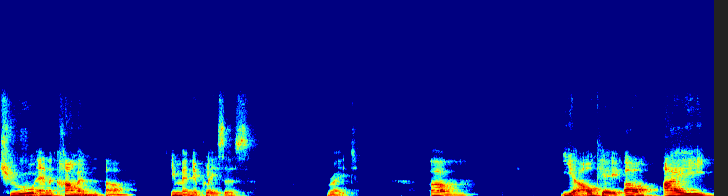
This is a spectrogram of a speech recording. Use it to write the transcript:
true and common um, in many places. Right. Um, yeah, okay. Um, I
